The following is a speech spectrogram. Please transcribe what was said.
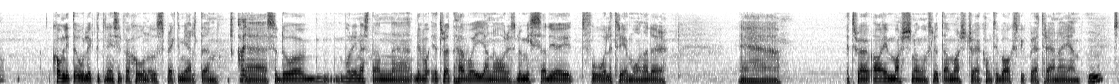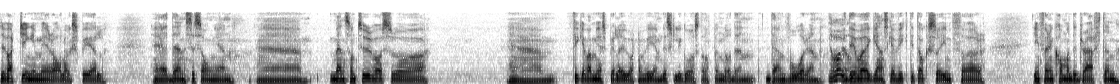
kom lite olyckligt i en situation och spräckte mjälten. Eh, så då var det nästan, eh, det var, jag tror att det här var i januari, så då missade jag ju två eller tre månader. Eh, jag tror jag, ja, i mars någon gång, slutet av mars tror jag jag kom tillbaka och fick börja träna igen. Mm. Så det vart ju ingen mer A-lagsspel eh, den säsongen. Eh, men som tur var så fick jag vara med och spela U18-VM. Det skulle gå av stapeln då den, den våren. Ja, ja. Det var ganska viktigt också inför, inför den kommande draften.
